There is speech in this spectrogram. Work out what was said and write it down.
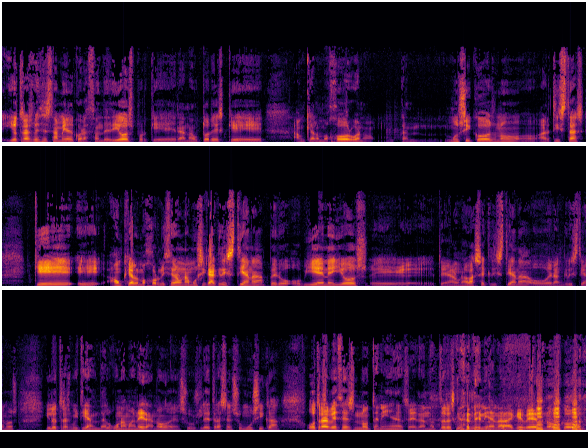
y otras veces también el corazón de Dios, porque eran autores que, aunque a lo mejor, bueno, músicos, ¿no? Artistas que, eh, aunque a lo mejor no hicieran una música cristiana, pero o bien ellos eh, tenían una base cristiana o eran cristianos y lo transmitían de alguna manera, ¿no? En sus letras, en su música. Otras veces no tenían, eran autores que no tenían nada que ver, ¿no? Con,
